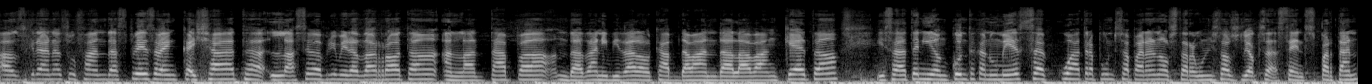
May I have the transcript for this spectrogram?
Els granes ho fan després d'haver encaixat eh, la seva primera derrota en l'etapa de Dani Vidal al cap davant de la banqueta i s'ha de tenir en compte que només 4 punts separen els tarragonins dels llocs de descens. Per tant,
